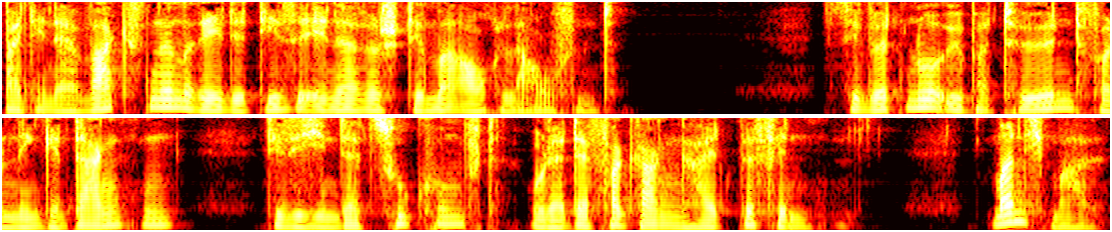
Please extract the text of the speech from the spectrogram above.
Bei den Erwachsenen redet diese innere Stimme auch laufend. Sie wird nur übertönt von den Gedanken, die sich in der Zukunft oder der Vergangenheit befinden. Manchmal,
